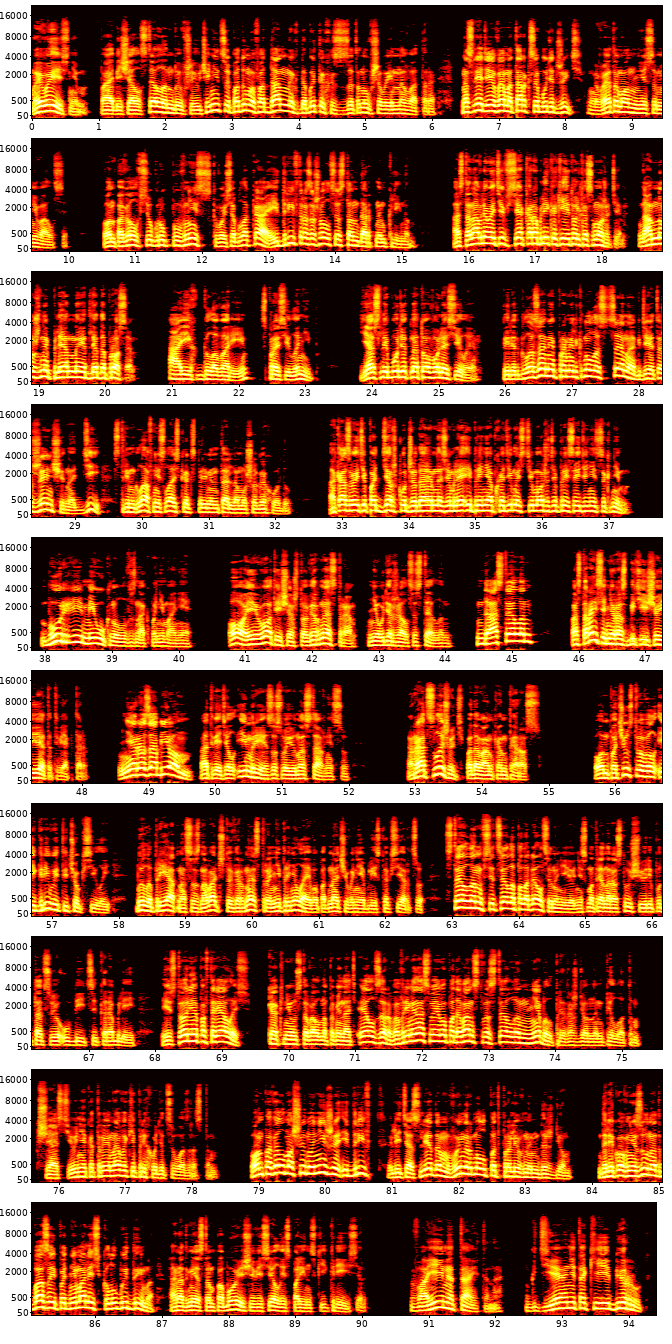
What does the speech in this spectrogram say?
«Мы выясним», — пообещал Стеллан бывшей ученице, подумав о данных, добытых с затонувшего инноватора. Наследие Вэма Таркса будет жить, в этом он не сомневался. Он повел всю группу вниз, сквозь облака, и дрифт разошелся стандартным клином. «Останавливайте все корабли, какие только сможете. Нам нужны пленные для допроса». «А их главари?» — спросила Нип. «Если будет на то воля силы». Перед глазами промелькнула сцена, где эта женщина, Ди, стремглав неслась к экспериментальному шагоходу. «Оказывайте поддержку джедаям на земле и при необходимости можете присоединиться к ним». Бурри мяукнул в знак понимания. «О, и вот еще что, Вернестра!» — не удержался Стеллан. «Да, Стеллан?» «Постарайся не разбить еще и этот вектор». «Не разобьем!» — ответил Имри за свою наставницу. «Рад слышать, подаван Кантерос». Он почувствовал игривый тычок силой. Было приятно осознавать, что Вернестра не приняла его подначивание близко к сердцу. Стеллан всецело полагался на нее, несмотря на растущую репутацию убийцы кораблей. История повторялась. Как не уставал напоминать Элзер, во времена своего подаванства Стеллан не был прирожденным пилотом. К счастью, некоторые навыки приходят с возрастом. Он повел машину ниже, и дрифт, летя следом, вынырнул под проливным дождем. Далеко внизу над базой поднимались клубы дыма, а над местом побоища висел исполинский крейсер. «Во имя Тайтона! Где они такие берут?»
